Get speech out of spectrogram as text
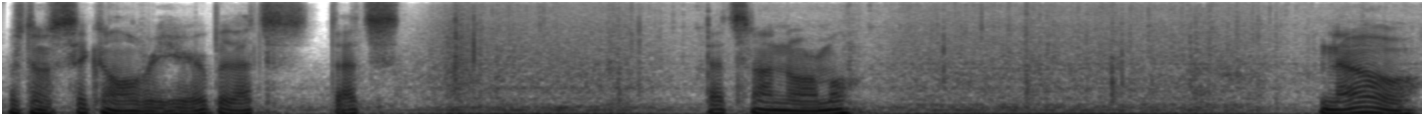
There's no signal over here, but that's that's that's not normal. No.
